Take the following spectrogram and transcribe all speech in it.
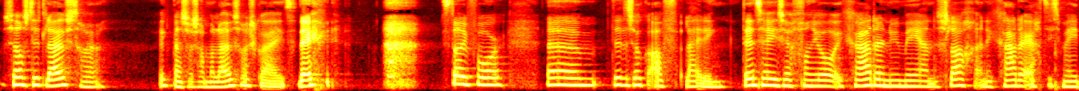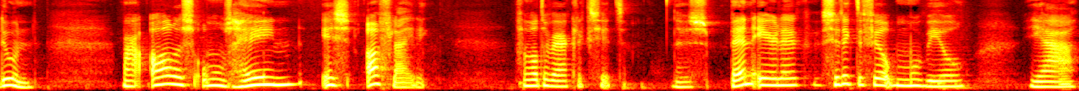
Zelfs dit luisteren. ik ben straks allemaal luisteraars kwijt. Nee, stel je voor, ehm, dit is ook afleiding. Tenzij je zegt van, joh, ik ga er nu mee aan de slag en ik ga er echt iets mee doen. Maar alles om ons heen is afleiding van wat er werkelijk zit. Dus ben eerlijk, zit ik te veel op mijn mobiel? Ja.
